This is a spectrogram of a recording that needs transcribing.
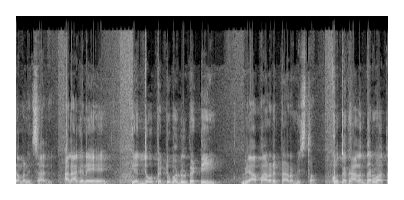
గమనించాలి. అలాగనే ఎంతో పెట్టుబడులు పెట్టి వ్యాపారాన్ని ప్రారంభిస్తాం. కొంతకాలం తర్వాత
